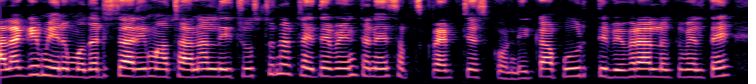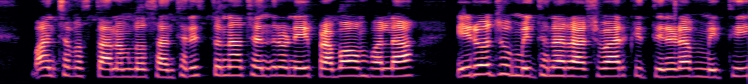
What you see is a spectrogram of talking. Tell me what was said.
అలాగే మీరు మొదటిసారి మా ఛానల్ని చూస్తున్నట్లయితే వెంటనే సబ్స్క్రైబ్ చేసుకోండి. ఇక పూర్తి వివరాల్లోకి వెళ్తే పంచమ స్థానంలో సంచరిస్తున్న చంద్రుని ప్రభావం వల్ల ఈరోజు మిథున రాశి వారికి తినడం మిథి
